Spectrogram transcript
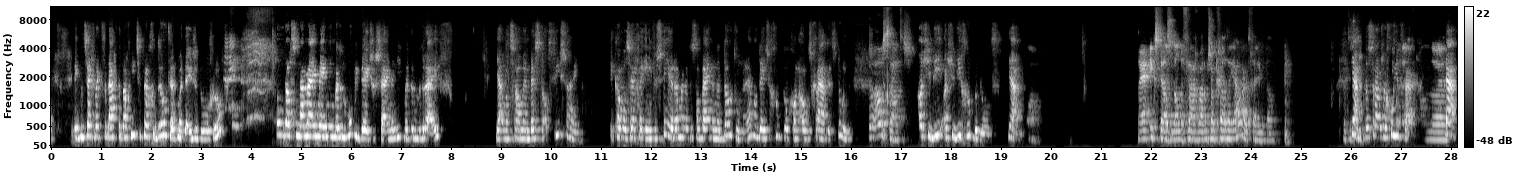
ik moet zeggen dat ik vandaag de dag niet zoveel geduld heb met deze doelgroep. Omdat ze naar mijn mening met een hobby bezig zijn en niet met een bedrijf. Ja, wat zou mijn beste advies zijn? ik kan wel zeggen investeren, maar dat is dan bijna een dooddoener. Hè? Want deze groep wil gewoon alles gratis doen. Doen alles gratis. Als je die, als je die groep bedoelt, ja. Oh. Nou ja, ik stel ze dan de vraag, waarom zou ik geld aan jou uitgeven dan? Dat ja, dat is trouwens een goede vraag. Eh, ja,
